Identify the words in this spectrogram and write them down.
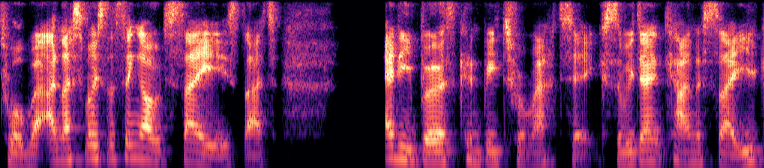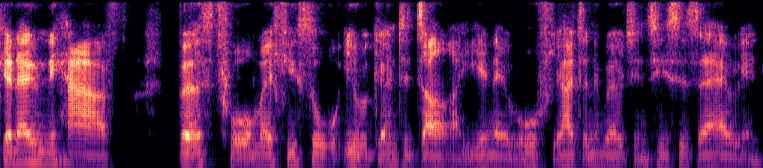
trauma. And I suppose the thing I would say is that any birth can be traumatic. So we don't kind of say you can only have birth trauma if you thought you were going to die, you know, or if you had an emergency cesarean.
